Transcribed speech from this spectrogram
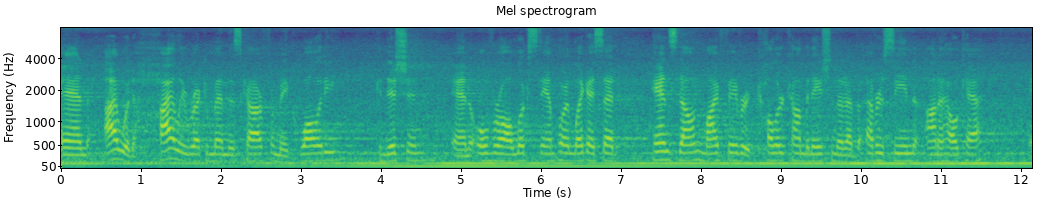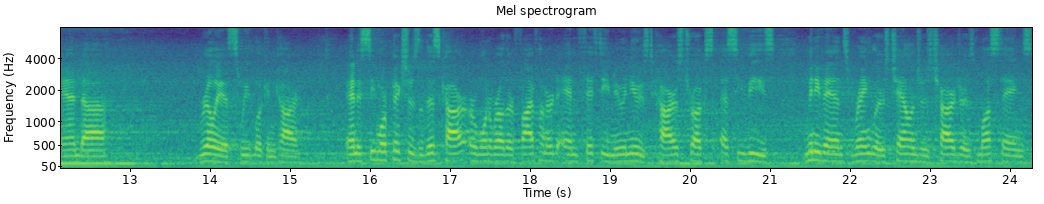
And I would highly recommend this car from a quality, condition, and overall look standpoint. Like I said, hands down, my favorite color combination that I've ever seen on a Hellcat. And uh, really a sweet looking car. And to see more pictures of this car or one of our other 550 new and used cars, trucks, SUVs, minivans, Wranglers, Challengers, Chargers, Mustangs,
